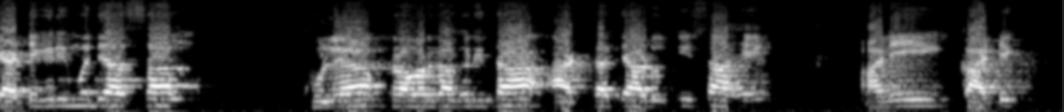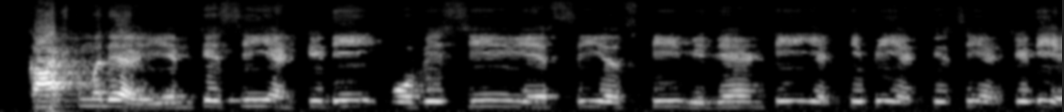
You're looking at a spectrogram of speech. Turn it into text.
कॅटेगरीमध्ये असाल खुल्या प्रवर्गाकरिता अठरा ते अडतीस आहे. आणि काटे कास्टमध्ये MTC NTD OBC S C S T VJNT NTB NTC NTD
